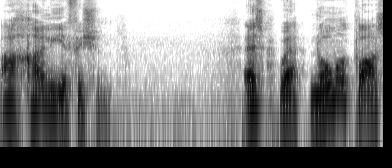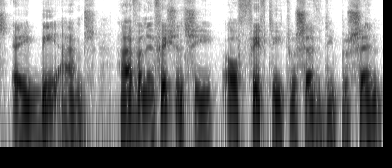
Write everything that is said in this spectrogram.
are highly efficient. As where normal Class AB amps have an efficiency of 50 to 70%,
